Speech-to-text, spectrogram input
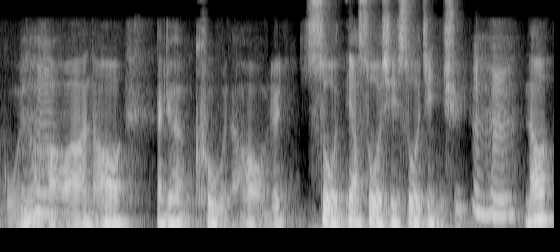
谷，我就说好啊，然后感觉很酷，然后我们就溯要溯溪溯进去。嗯哼，然后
